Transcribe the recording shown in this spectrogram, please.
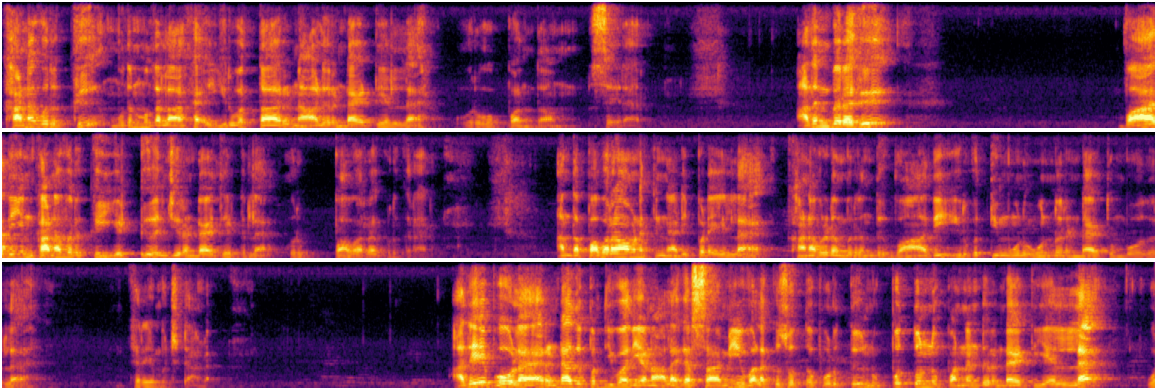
கணவருக்கு முதன் முதலாக இருபத்தாறு நாலு ரெண்டாயிரத்தி ஏழில் ஒரு ஒப்பந்தம் செய்கிறார் அதன் பிறகு வாதியின் கணவருக்கு எட்டு அஞ்சு ரெண்டாயிரத்தி எட்டில் ஒரு பவரை கொடுக்குறார். அந்த பவர் ஆவணத்தின் அடிப்படையில் கணவரிடமிருந்து வாதி இருபத்தி மூணு ஒன்று ரெண்டாயிரத்தி ஒம்போதில் கிரயம் பெற்றுட்டாங்க அதே போல் ரெண்டாவது பிரதிவாதியான அழகர் சாமி வழக்கு சொத்தை பொறுத்து முப்பத்தொன்று பன்னெண்டு ரெண்டாயிரத்தி ஏழில்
